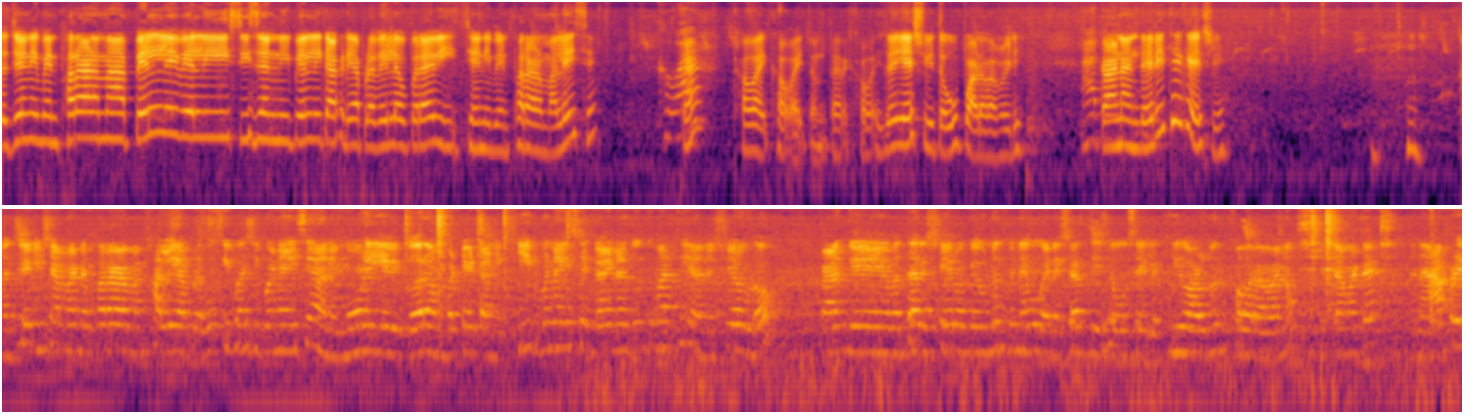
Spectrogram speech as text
તો જેની બેન ફરાળમાં પહેલી વહેલી સિઝનની પહેલી કાકડી આપણા વેલા ઉપર આવી જેનીબેન ફરાળમાં લે છે. કા? ખવાય ખવાય તમ તારે ખવાય. જઈ યશવી તો ઉપાડવા મળી કાણાને ધેરી થી કે યશવી જેનિશા માટે ફરાળમાં ખાલી આપણે ઉકી ભાજી બનાવી છે અને મોળી એવી ગરમ બટેટાની ખીર બનાવી છે ગાયના દૂધમાંથી અને શેવડો. કારણ કે વધારે શેરો કે એવું નથી બનાવ્યું એને શરદી જવું છે એટલે ઘીવાળું નથી ખવડાવવાનું એટલા માટે. અને આપણે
